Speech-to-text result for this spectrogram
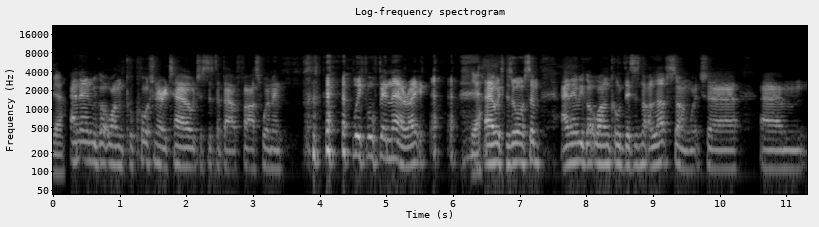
yeah, and then we've got one called Cautionary Tale, which is just about fast women. We've all been there, right? Yeah. Uh, which is awesome. And then we got one called This Is Not a Love Song, which uh, um,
